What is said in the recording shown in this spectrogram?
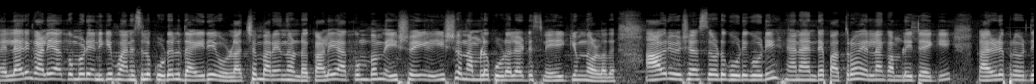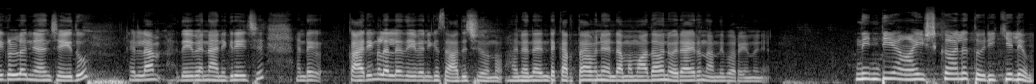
എല്ലാവരും കളിയാക്കുമ്പോഴും എനിക്ക് മനസ്സിൽ കൂടുതൽ ധൈര്യമുള്ളൂ അച്ഛൻ പറയുന്നുണ്ട് കളിയാക്കുമ്പം ഈശോ ഈശോ നമ്മൾ കൂടുതലായിട്ട് സ്നേഹിക്കും എന്നുള്ളത്. ആ ഒരു വിശ്വാസത്തോട് കൂടി കൂടി ഞാൻ എന്റെ പത്രവും എല്ലാം കംപ്ലീറ്റ് ആക്കി കാരുണ്യ പ്രവൃത്തികളിലും ഞാൻ ചെയ്തു. എല്ലാം ദൈവം എന്നെ അനുഗ്രഹിച്ച് എന്റെ കാര്യങ്ങളെല്ലാം ദൈവം എനിക്ക് സാധിച്ചു തന്നു. അതിന് എന്റെ കർത്താവിനും എന്റെ അമ്മ മാതാവിനും ഒരായിരം നന്ദി പറയുന്നു ഞാൻ. നിന്റെ ആയുഷ്കാലത്തൊരിക്കലും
